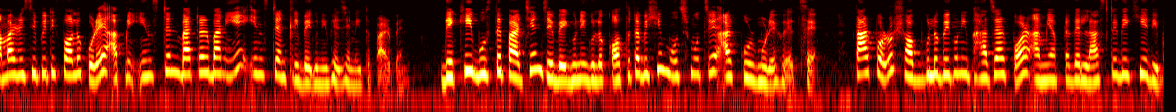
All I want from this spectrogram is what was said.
আমার রেসিপিটি ফলো করে আপনি ইনস্ট্যান্ট ব্যাটার বানিয়ে ইনস্ট্যান্টলি বেগুনি ভেজে নিতে পারবেন। দেখেই বুঝতে পারছেন যে বেগুনিগুলো কতটা বেশি মুচমুচে আর কুড়মুড়ে হয়েছে। তারপরও সবগুলো বেগুনি ভাজার পর আমি আপনাদের লাস্টে দেখিয়ে দিব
